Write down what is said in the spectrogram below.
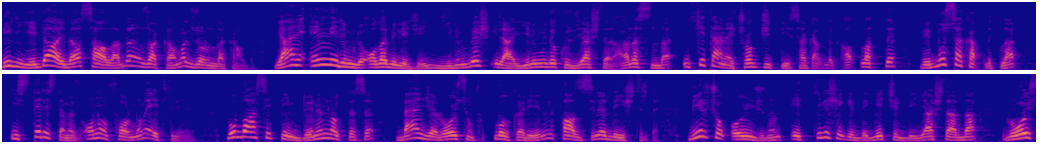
bir 7 ay daha sahalardan uzak kalmak zorunda kaldı. Yani en verimli olabileceği 25 ila 29 yaşları arasında iki tane çok ciddi sakatlık atlattı ve bu sakatlıklar ister istemez onun formunu etkiledi. Bu bahsettiğim dönüm noktası bence Royce'un futbol kariyerini fazlasıyla değiştirdi. Birçok oyuncunun etkili şekilde geçirdiği yaşlarda Royce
